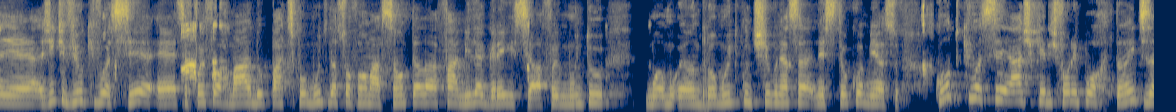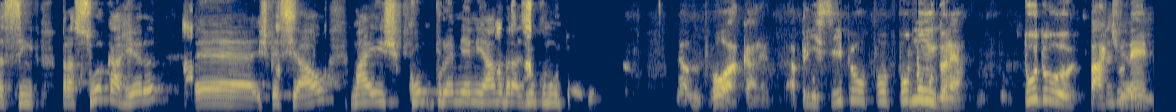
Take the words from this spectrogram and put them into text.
é, a gente viu que você, é, você foi formado, participou muito da sua formação pela família Grace. Ela foi muito, andou muito contigo nessa, nesse teu começo. Quanto que você acha que eles foram importantes, assim, para a sua carreira é, especial, mas para o MMA no Brasil como um todo? Boa, cara. A princípio, para o mundo, né? Tudo partiu dele.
